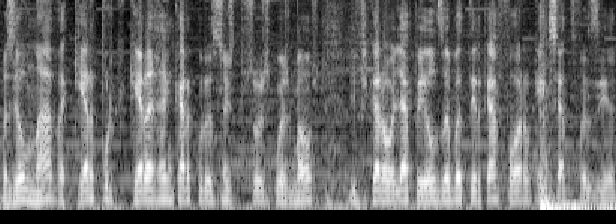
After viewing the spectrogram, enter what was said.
Mas ele nada, quer porque quer arrancar corações de pessoas com as mãos e ficar a olhar para eles a bater cá fora. O que é que se há de fazer?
